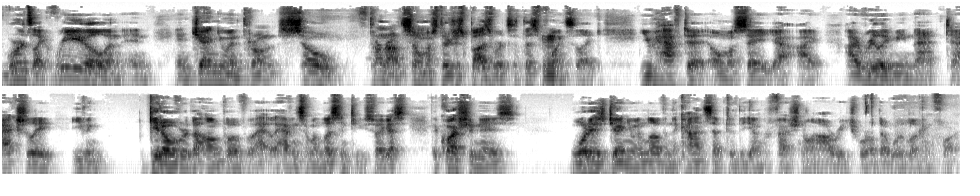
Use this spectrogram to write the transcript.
words like real and and and genuine thrown so thrown around so much. They're just buzzwords at this hmm. point. So like, you have to almost say, yeah, I I really mean that to actually even get over the hump of having someone listen to you. So I guess the question is, what is genuine love in the concept of the young professional outreach world that we're looking for?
